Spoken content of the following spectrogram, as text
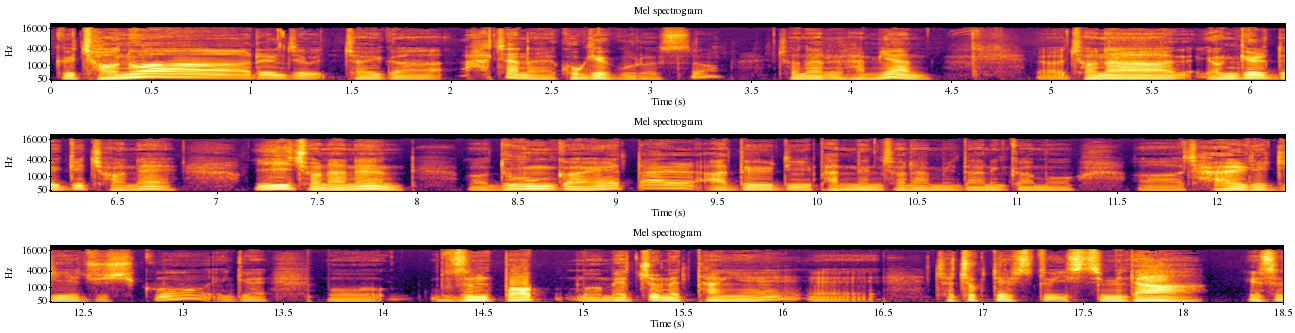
그 전화를 이제 저희가 하잖아요. 고객으로서. 전화를 하면 어, 전화 연결되기 전에 이 전화는 어, 누군가의 딸 아들이 받는 전화입니다. 그러니까 뭐잘 어, 얘기해 주시고 이게 뭐 무슨 법뭐 몇조몇 항에 저촉될 수도 있습니다. 그래서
